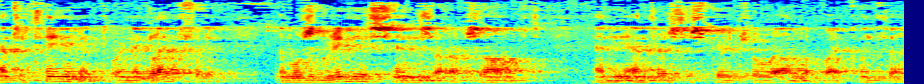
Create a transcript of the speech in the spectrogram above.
entertainment or neglectfully, the most grievous sins are absolved, and he enters the spiritual realm of Vaikuntha,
